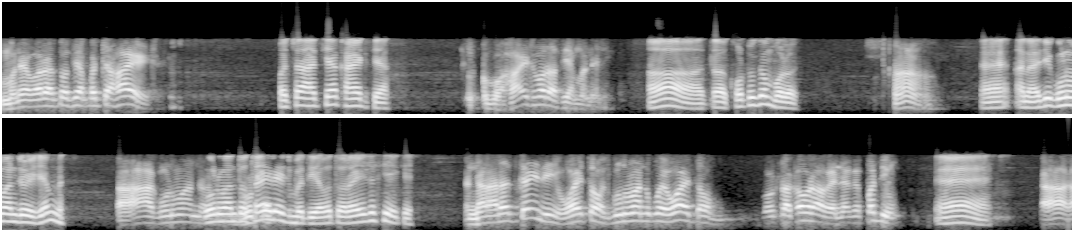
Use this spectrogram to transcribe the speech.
મને વર્ષ તો થયા પચાસ હાઈઠ. પચાસ થયા ખાઈઠ થયા? હાઈઠ વર્ષ થયા મને. હા તો ખોટું કેમ બોલો? હા. અને હજી ગુણવાન જોઈ છે એમ ને? હા ગુણવાન. ગુણવાન તો થઈ રહી છે બધી. હવે તો રહી નથી કે? નારદ કઈ નહીં હોય તો ગુણવાન કોઈ હોય તો રોટલા ખવડાવે ને કે પત્યું હે. હા.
